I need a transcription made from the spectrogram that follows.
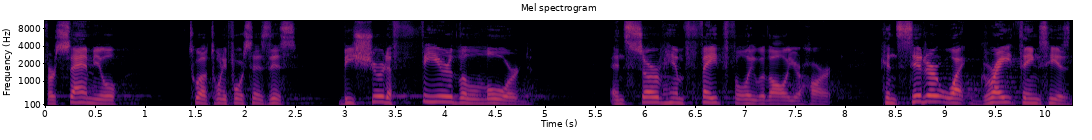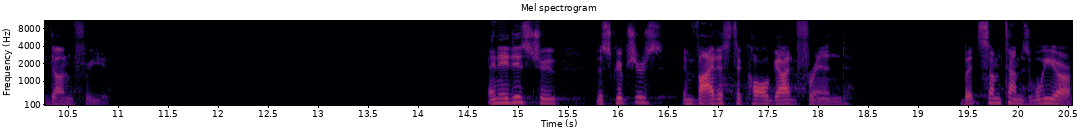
1 Samuel 12 24 says this Be sure to fear the Lord and serve him faithfully with all your heart. Consider what great things he has done for you. And it is true, the scriptures invite us to call God friend, but sometimes we are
